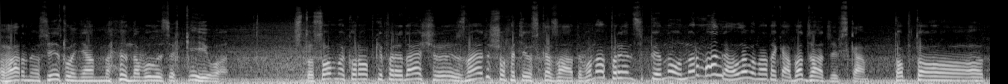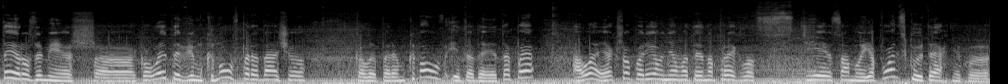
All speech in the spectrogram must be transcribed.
гарне освітлення на, на вулицях Києва. Стосовно коробки передач, знаєте, що хотів сказати? Вона, в принципі, ну, нормальна, але вона така баджаджівська. Тобто ти розумієш, е, коли ти вімкнув передачу, коли перемкнув і т.д. і т.п. Але якщо порівнювати, наприклад, з тією самою японською технікою,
